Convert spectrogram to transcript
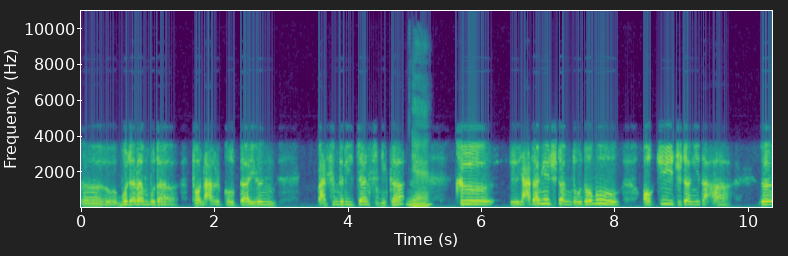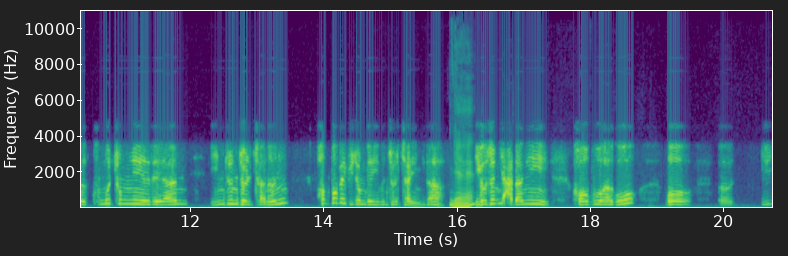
어 모자람보다 더 나을 거 없다 이런 말씀들이 있지 않습니까? 예. 그 야당의 주장도 너무 억지 주장이다. 어, 국무총리에 대한 인준 절차는 헌법에 규정되어 있는 절차입니다. 예. 이것은 야당이 거부하고 뭐 어, 이,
